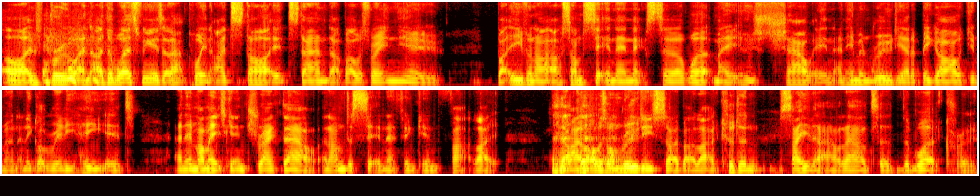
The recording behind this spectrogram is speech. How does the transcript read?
Oh, it was brutal. and uh, the worst thing is, at that point, I'd started stand up. I was very new. But even I, so I'm sitting there next to a workmate who's shouting, and him and Rudi had a big argument, and it got really heated. And then my mate's getting dragged out, and I'm just sitting there thinking, "Fuck!" Like, you know, I, I was on Rudi's side, but I, like I couldn't say that out loud to the work crew.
